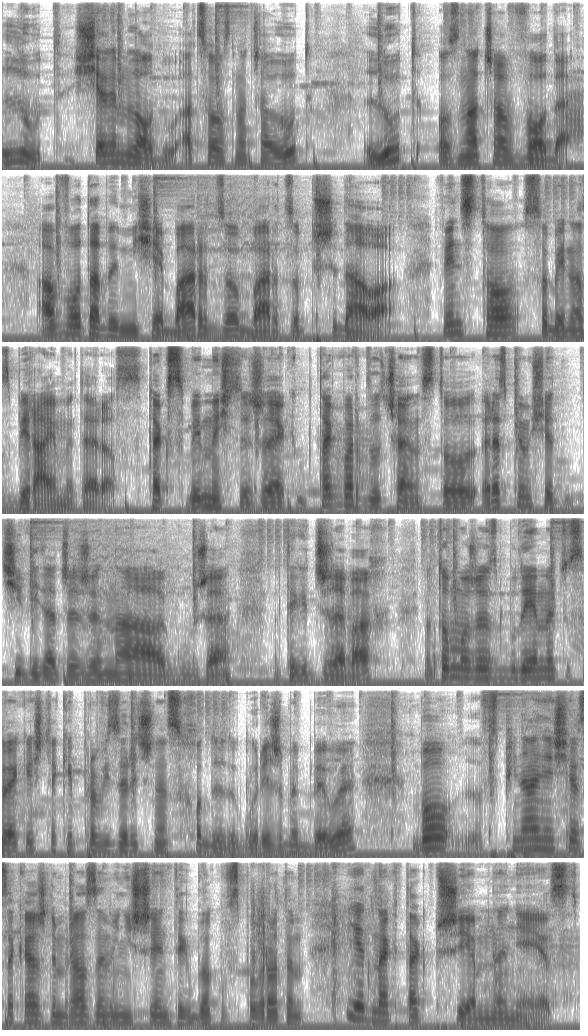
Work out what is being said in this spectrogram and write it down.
lód, 7 lodu. A co oznacza lód? Lód oznacza wodę, a woda by mi się bardzo, bardzo przydała. Więc to sobie nazbierajmy teraz. Tak sobie myślę, że jak tak bardzo często respią się ci villagerzy na górze, na tych drzewach, no to może zbudujemy tu sobie jakieś takie prowizoryczne schody do góry, żeby były, bo wspinanie się za każdym razem i niszczenie tych bloków z powrotem jednak tak przyjemne nie jest.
